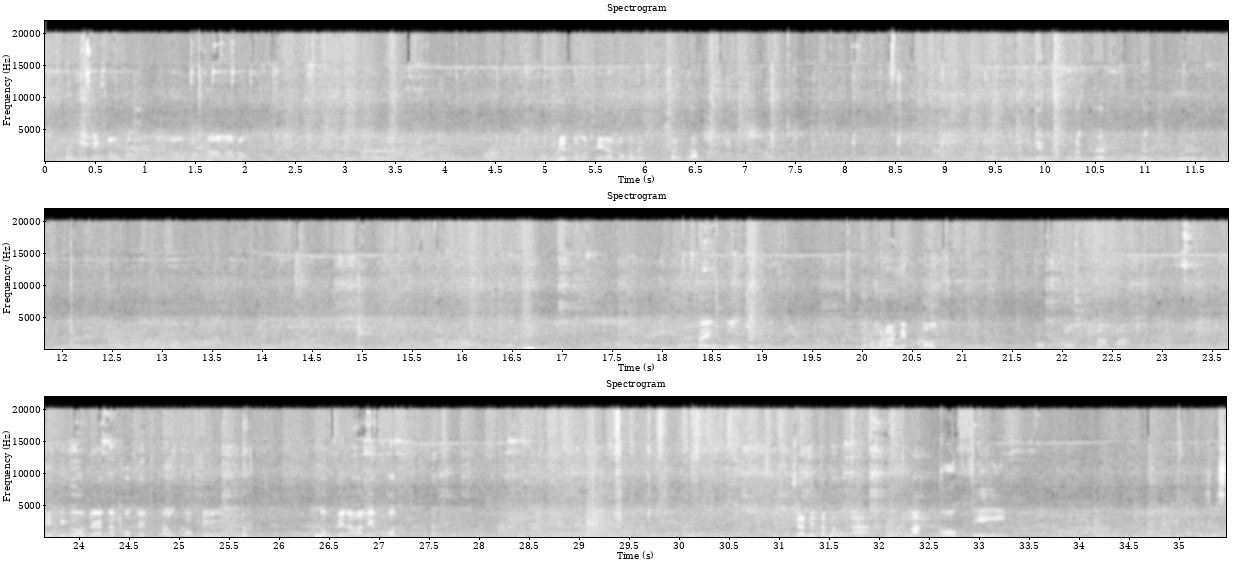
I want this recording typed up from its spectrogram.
Sobrang init na ubos. Naubos na ang ano. Kompleto mo siya. Ano ka na? Sangkap. Hindi man ako nag-add, nag-burn. Five medium. Pero mo lang ni float. Coke float si mama. Titig order na coffee. Oh, coffee. Coffee naman ni pot. Sira may tamang ka. Mac coffee.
